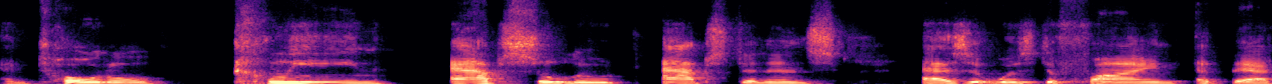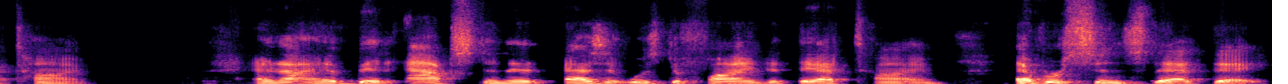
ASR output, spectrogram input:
and total, clean, absolute abstinence as it was defined at that time. And I have been abstinent as it was defined at that time ever since that day.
